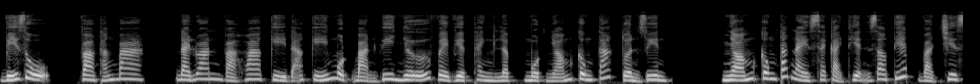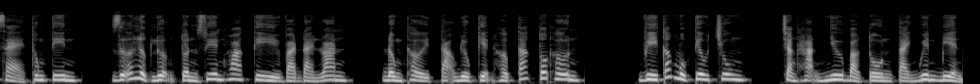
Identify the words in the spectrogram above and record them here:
Ví dụ, vào tháng 3, Đài Loan và Hoa Kỳ đã ký một bản ghi nhớ về việc thành lập một nhóm công tác tuần duyên. Nhóm công tác này sẽ cải thiện giao tiếp và chia sẻ thông tin giữa lực lượng tuần duyên Hoa Kỳ và Đài Loan, đồng thời tạo điều kiện hợp tác tốt hơn. Vì các mục tiêu chung, chẳng hạn như bảo tồn tài nguyên biển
